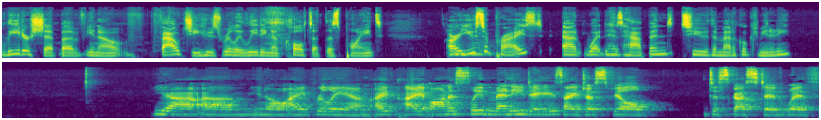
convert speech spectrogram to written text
leadership of you know Fauci, who's really leading a cult at this point? Are mm-hmm. you surprised at what has happened to the medical community? Yeah, um, you know, I really am. I, I honestly, many days, I just feel disgusted with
